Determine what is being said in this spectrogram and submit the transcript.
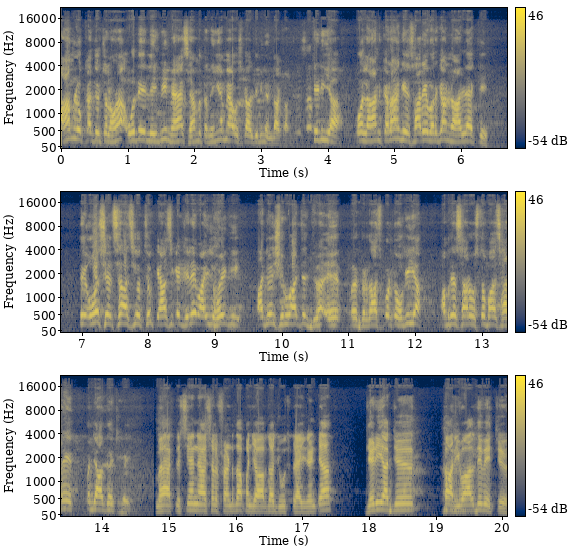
ਆਮ ਲੋਕਾਂ ਤੇ ਚਲਾਉਣਾ, ਉਹਦੇ ਲਈ ਵੀ ਮੈਂ ਸਹਿਮਤ ਨਹੀਂ ਹਾਂ ਮੈਂ ਉਸ ਗੱਲ ਦੀ ਵੀ ਨਿੰਦਾ ਕਰਦਾ। ਜਿਹੜੀ ਆ, ਉਹ ਐਲਾਨ ਕਰਾਂਗੇ, ਸਾਰੇ ਵਰਗਾਂ ਨੂੰ ਨਾਲ ਲੈ ਕੇ। ਤੇ ਉਹ ਸਿਲਸਿਲਾ ਅਸੀਂ ਉੱਥੇ ਕਿਹਾ ਸੀ ਕਿ ਜ਼ਿਲ੍ਹੇ ਵਾਈਜ਼ ਹੋਏਗੀ। ਅੱਜ ਉਹ ਸ਼ੁਰੂਆਤ ਗੁਰਦਾਸਪੁਰ ਤੋਂ ਹੋ ਗਈ ਆ। ਅੰਮ੍ਰਿਤਸਰ ਉਸ ਤੋਂ ਬਾਅਦ ਸਾਰੇ ਪੰਜਾਬ ਦੇ ਵਿੱਚ ਹੋਏ। ਮੈਂ ਕ੍ਰਿਸਚੀਅਨ ਨੈਸ਼ਨਲ ਫਰੰਟ ਦਾ ਪੰਜਾਬ ਦਾ ਯੂਥ ਪ੍ਰੈਜ਼ੀਡੈਂਟ ਆ। ਜਿਹੜੀ ਅੱਜ ਧਾਰੀਵਾਲ ਦੇ ਵਿੱਚ,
